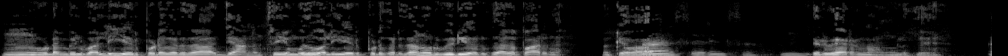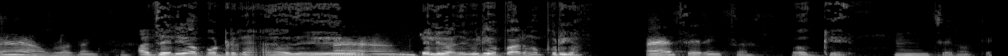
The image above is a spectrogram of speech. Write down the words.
ம். உடம்பில் வலி ஏற்படுகிறதா? தியானம் செய்யும் போது வலி ஏற்படுகிறதான்னு ஒரு வீடியோ இருக்கு. அதை பாருங்க. ஓகேவா? சரிங்க சார். சரி வேற என்ன உங்களுக்கு? அது தெளிவா போட்டிருக்கேன். அதாவது. தெளிவா அந்த வீடியோ பாருங்க. புரியும். சரிங்க சார். ஓகே. ம் சரி ஓகே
